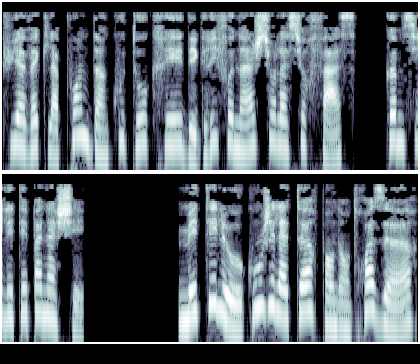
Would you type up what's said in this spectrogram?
puis avec la pointe d'un couteau créer des griffonnages sur la surface, comme s'il était panaché. Mettez-le au congélateur pendant 3 heures,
